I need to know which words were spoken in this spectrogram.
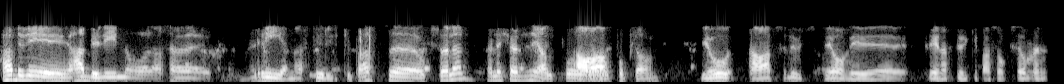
Hade ni, hade ni några så här rena styrkepass eh, också eller? Eller körde ni allt på, ja. på plan? Jo, ja absolut. Det har vi eh, rena styrkepass också. Men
